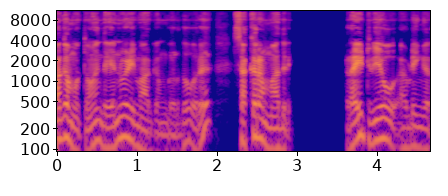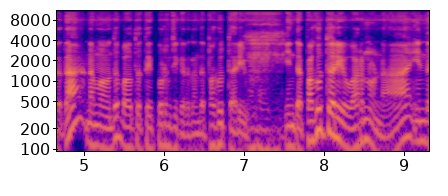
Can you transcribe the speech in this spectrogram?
ஆக மொத்தம் இந்த எண் வழி மார்க்கம்ங்கிறது ஒரு சக்கரம் மாதிரி. ரைட் வியூ அப்படிங்கிறது தான் நம்ம வந்து பௌத்தத்தை புரிஞ்சுக்கிறது. அந்த பகுத்தறிவு. இந்த பகுத்தறிவு வரணும்னா இந்த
